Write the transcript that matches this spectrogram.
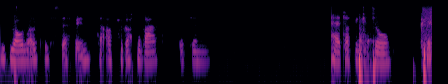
with rollover stuff in that I've forgotten about. But um, head, I think it's all clear.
